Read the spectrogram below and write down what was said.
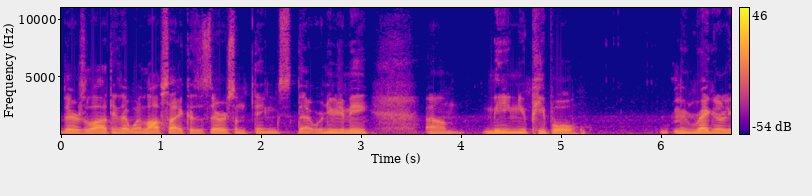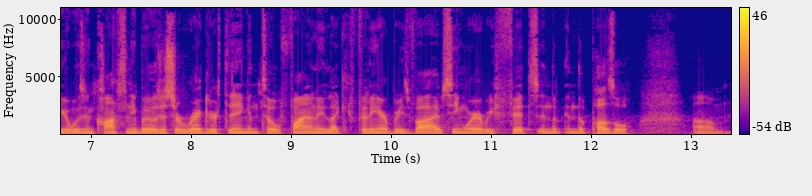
there's a lot of things that went lopsided because there were some things that were new to me. Um, meeting new people, I mean, regularly. It wasn't constantly, but it was just a regular thing until finally, like feeling everybody's vibe, seeing where everybody fits in the in the puzzle um,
